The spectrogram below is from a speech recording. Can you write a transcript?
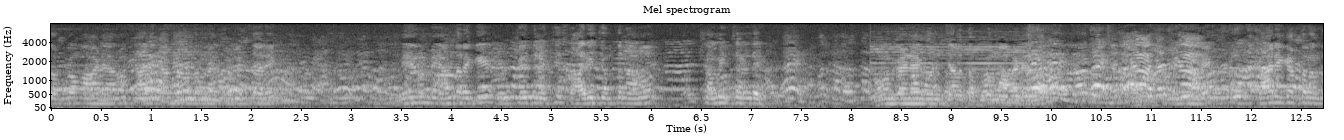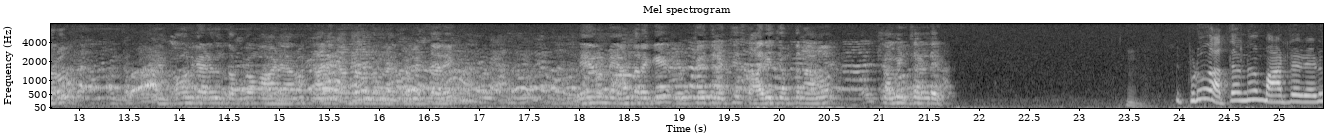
తప్పుగా మాడాను కార్యకర్తలను నాకు క్షమించాలి నేను మీ అందరికీ చేతులు ఇచ్చి సారీ చెబుతున్నాను. క్షమించండి. పవన్ కళ్యాణ్ గురించి చాలా తప్పుగా మాట్లాడాను కార్యకర్తలందరూ నేను పవన్ కళ్యాణ్ గురించి తప్పుగా మాట్లాడాను. కార్యకర్తలను నాకు క్షమించాలి నేను మీ అందరికీ చేతులు ఇచ్చి సారీ చెబుతున్నాను. క్షమించండి. ఇప్పుడు అతను మాట్లాడాడు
